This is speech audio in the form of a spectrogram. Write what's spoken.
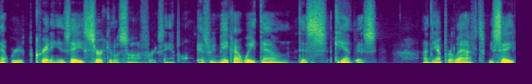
that we're creating is a circular saw, for example. As we make our way down this canvas, on the upper left, we say,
